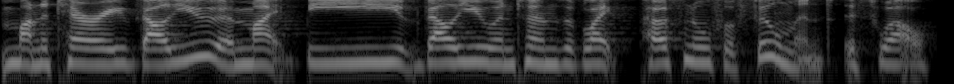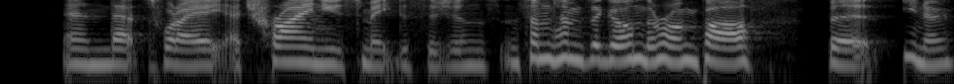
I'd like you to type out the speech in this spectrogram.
monetary value, it might be value in terms of like personal fulfillment as well. And that's what I, I try and use to make decisions. And sometimes I go on the wrong path, but you know,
